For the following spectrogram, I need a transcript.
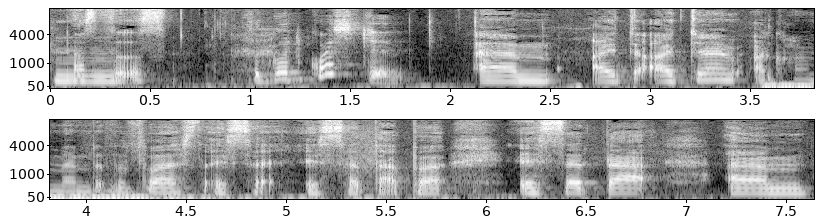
That's, Mm. that's, that's a good question. Um, I, I don't I can't remember the verse that it said it said that, but it said that um,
